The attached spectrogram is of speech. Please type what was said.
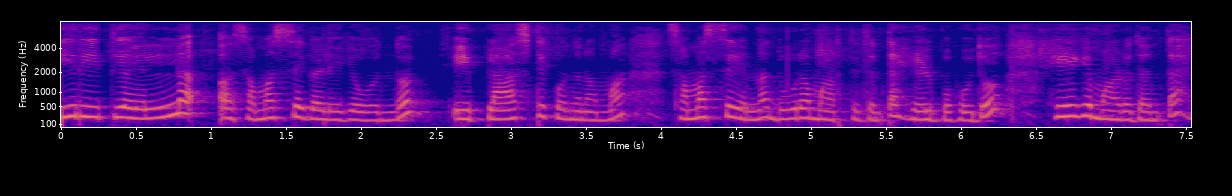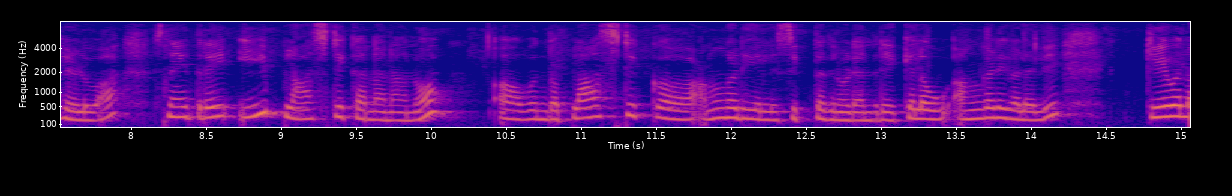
ಈ ರೀತಿಯ ಎಲ್ಲ ಸಮಸ್ಯೆಗಳಿಗೆ ಒಂದು, ಈ ಪ್ಲಾಸ್ಟಿಕ್ ಒಂದು ನಮ್ಮ ಸಮಸ್ಯೆಯನ್ನು ದೂರ ಮಾಡ್ತಿದೆ ಅಂತ ಹೇಳಬಹುದು. ಹೇಗೆ ಮಾಡೋದಂತ ಹೇಳುವ. ಸ್ನೇಹಿತರೆ, ಈ ಪ್ಲಾಸ್ಟಿಕ್ಕನ್ನು ನಾನು ಒಂದು ಪ್ಲಾಸ್ಟಿಕ್ ಅಂಗಡಿಯಲ್ಲಿ ಸಿಗ್ತದೆ ನೋಡಿ. ಅಂದರೆ ಕೆಲವು ಅಂಗಡಿಗಳಲ್ಲಿ ಕೇವಲ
